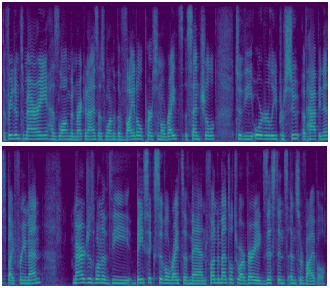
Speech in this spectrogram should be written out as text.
The freedom to marry has long been recognized as one of the vital personal rights essential to the orderly pursuit of happiness by free men. Marriage is one of the basic civil rights of man, fundamental to our very existence and survival.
